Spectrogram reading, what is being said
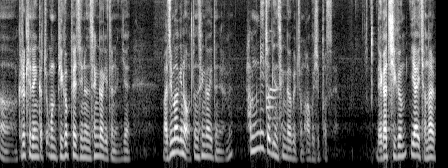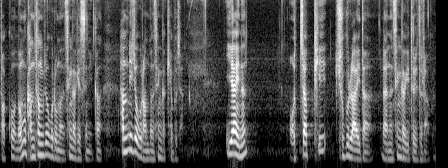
어, 그렇게 되니까 조금 비겁해지는 생각이 드는 게 마지막에는 어떤 생각이 드냐면 합리적인 생각을 좀 하고 싶었어요. 내가 지금 이 아이 전화를 받고 너무 감성적으로만 생각했으니까 합리적으로 한번 생각해 보자. 이 아이는 어차피 죽을 아이다 라는 생각이 들더라고요.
